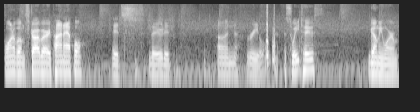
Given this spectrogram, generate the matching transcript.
One of them strawberry pineapple. It's dude, it unreal. A sweet tooth, gummy worm,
